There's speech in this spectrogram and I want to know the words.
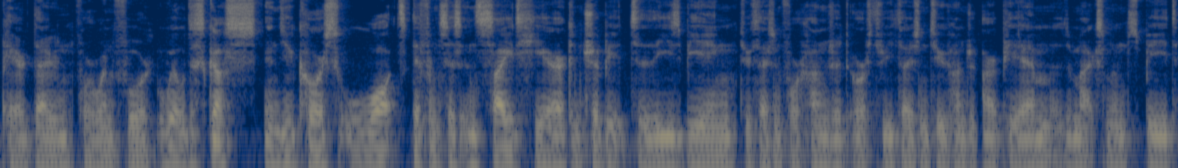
pared down 414. We'll discuss in due course what differences inside here contribute to these being 2400 or 3200 RPM as a maximum speed.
